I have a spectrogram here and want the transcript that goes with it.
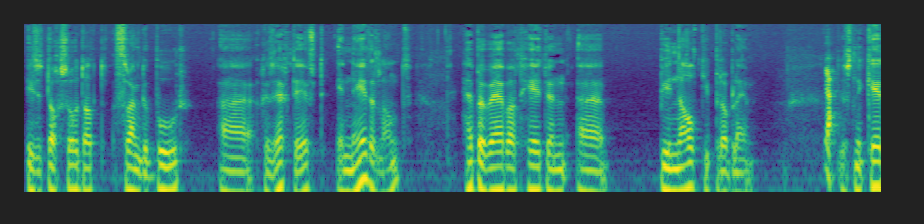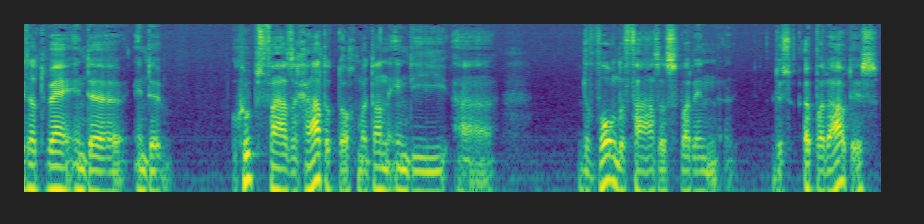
is het toch zo dat Frank de Boer uh, gezegd heeft: in Nederland hebben wij wat heet een uh, penalty-probleem. Ja. Dus een keer dat wij in de, in de groepsfase gaat het toch, maar dan in die, uh, de volgende fases waarin dus up-out is,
